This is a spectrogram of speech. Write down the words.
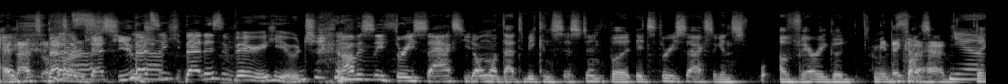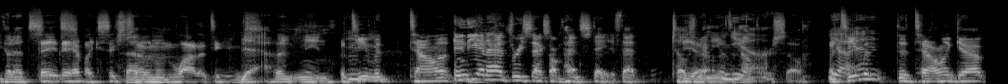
And that's a that's, first. that's huge. that's a, that is very huge. and obviously, three sacks, you don't want that to be consistent, but it's three sacks against a very good. I mean, they could have had. Yeah. They could have They, six. they have like six, seven. seven on a lot of teams. Yeah, I mean, A team mm-hmm. with talent. Indiana had three sacks on Penn State, if that tells you any of the Yeah. numbers. So A Yeah, team and- with the talent gap,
